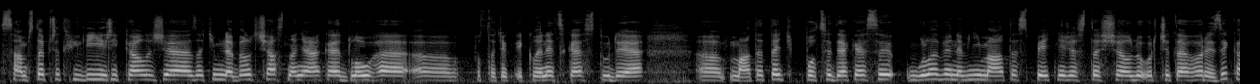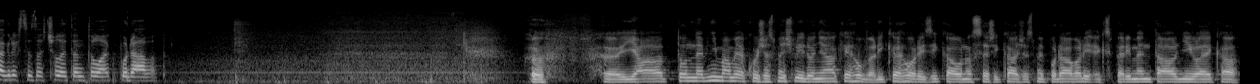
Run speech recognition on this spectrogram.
Sám jste před chvílí říkal, že zatím nebyl čas na nějaké dlouhé, eh, v podstatě i klinické studie. Eh, máte teď pocit jakési úlevy? Nevnímáte zpětně, že jste šel do určitého rizika, když jste začali tento lék podávat? Uh. Já to nevnímám jako, že jsme šli do nějakého velikého rizika. Ono se říká, že jsme podávali experimentální lék a,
